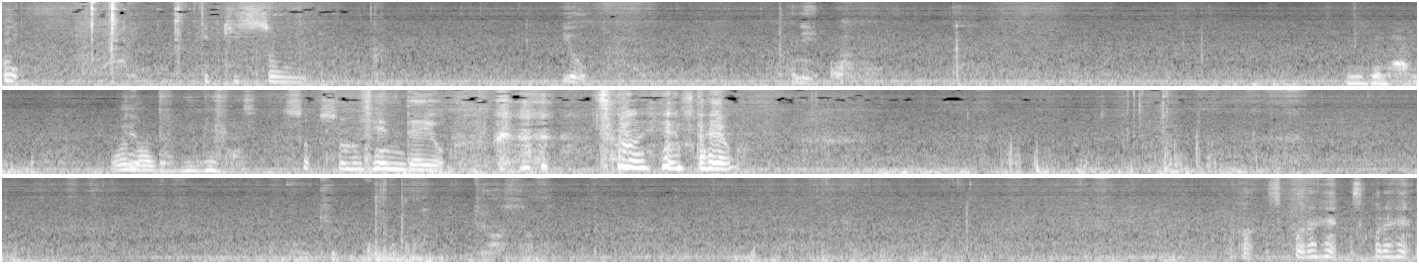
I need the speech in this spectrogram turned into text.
おいきそうよね逃げない。おまだ逃げない。そその辺だよ。その辺だよあそこら辺そこら辺。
